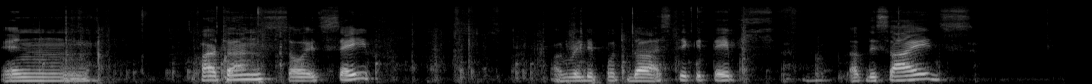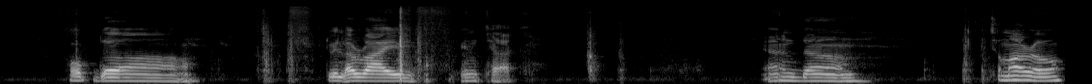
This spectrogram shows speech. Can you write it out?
in cartons so it's safe already put the sticky tapes at the sides. Hope the it will arrive intact. And um, tomorrow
